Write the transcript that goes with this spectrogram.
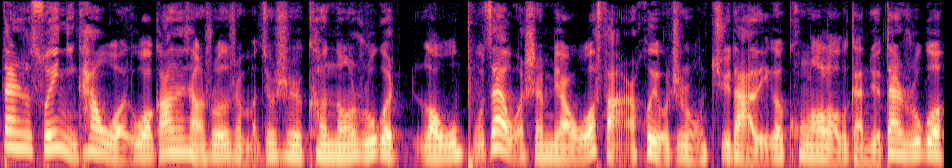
但是所以你看我，我刚才想说的什么，就是可能如果老吴不在我身边，我反而会有这种巨大的一个空落落的感觉。但如果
